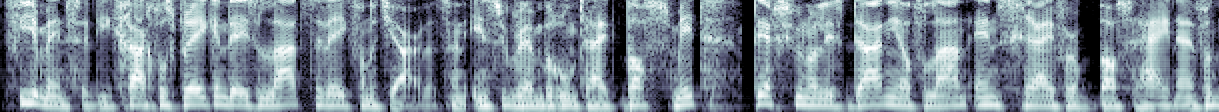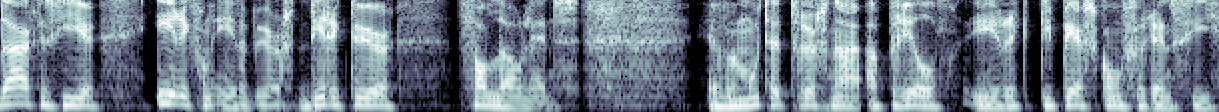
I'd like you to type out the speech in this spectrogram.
Vier mensen die ik graag wil spreken in deze laatste week van het jaar. Dat zijn Instagram-beroemdheid Bas Smit, techjournalist Daniel Verlaan en schrijver Bas Heijnen. En vandaag is hier Erik van Eerdenburg, directeur van Lowlands. Ja, we moeten terug naar april, Erik, die persconferentie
